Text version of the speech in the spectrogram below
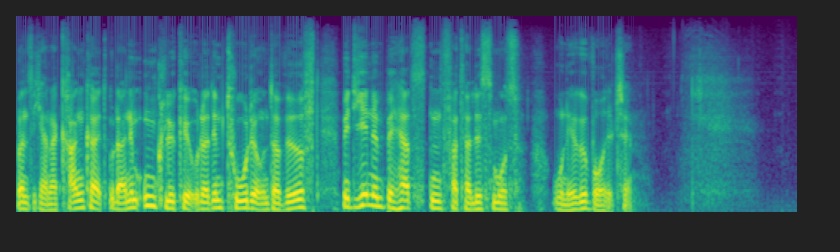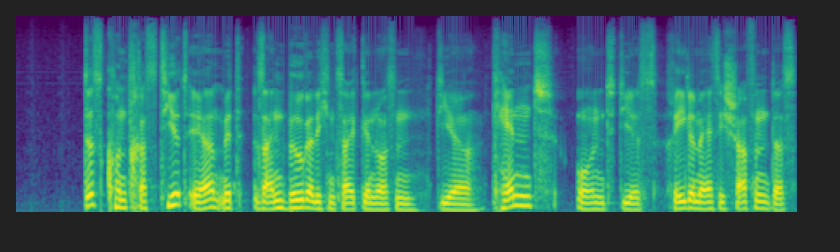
man sich einer Krankheit oder einem Unglücke oder dem Tode unterwirft, mit jenem beherzten Fatalismus ohne Gewollte. Das kontrastiert er mit seinen bürgerlichen Zeitgenossen, die er kennt und die es regelmäßig schaffen, das,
